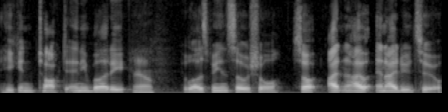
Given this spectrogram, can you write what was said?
he can talk to anybody. Yeah. He loves being social. So I and I, and I do too.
